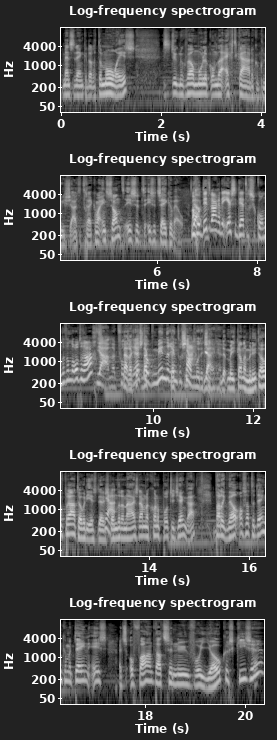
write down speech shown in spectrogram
mensen denken dat het de mol is. Het natuurlijk nog wel moeilijk om daar echt kaderconclusies uit te trekken. Maar interessant is het, is het zeker wel. Maar Ja. goed, dit waren de eerste 30 seconden van de opdracht. Ja, maar ik vond Nou, de rest dat- ook minder dat- interessant, ja, moet ik ja, zeggen. maar je kan er een minuut over praten, over die eerste 30 Ja. seconden. Daarna is het namelijk gewoon een potje Jenga. Wat ik wel al zat te denken meteen is... Het is opvallend dat ze nu voor jokers kiezen...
